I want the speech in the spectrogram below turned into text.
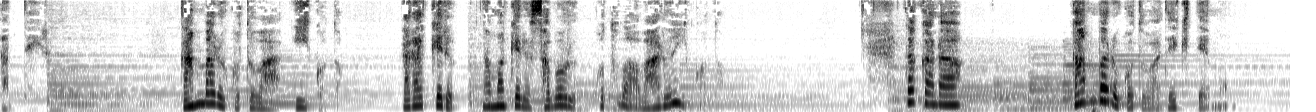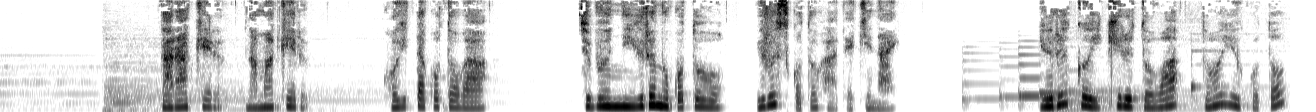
なっている。頑張ることはいいこと。だらける、怠ける、サボることは悪いこと。だから、頑張ることはできても、だらける、怠ける、こういったことが自分に緩むことを許すことができない。ゆるく生きるとはどういうこと？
